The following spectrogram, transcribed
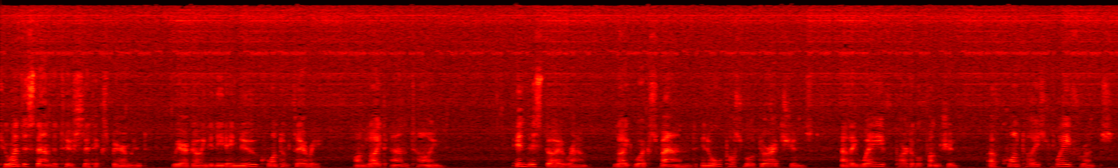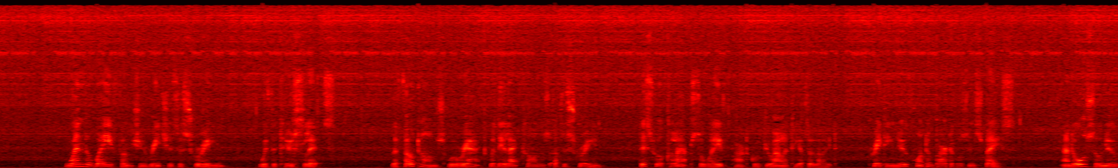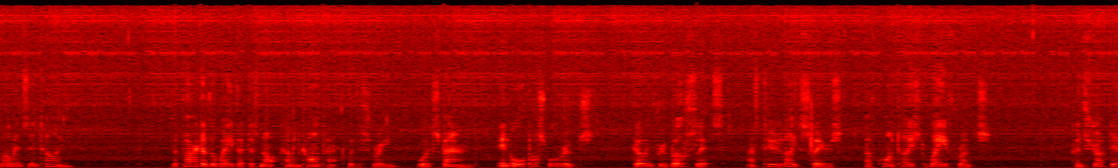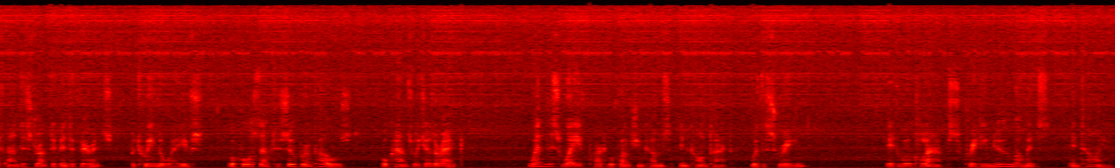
To understand the two-slit experiment, we are going to need a new quantum theory on light and time. In this diagram, light will expand in all possible directions as a wave-particle function of quantized wave fronts. When the wave function reaches the screen with the two slits, the photons will react with the electrons of the screen. This will collapse the wave-particle duality of the light, creating new quantum particles in space, and also new moments in time. The part of the wave that does not come in contact with the screen will expand in all possible routes, going through both slits as two light spheres of quantized wave fronts. Constructive and destructive interference between the waves will cause them to superimpose or cancel each other out. When this wave particle function comes in contact with the screen, it will collapse, creating new moments in time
